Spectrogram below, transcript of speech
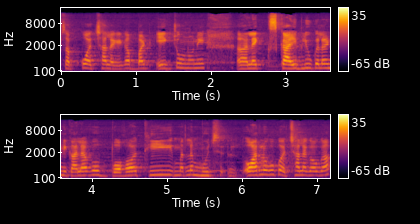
सबको अच्छा लगेगा बट एक जो उन्होंने लाइक स्काई ब्लू कलर निकाला, वो बहुत ही मतलब मुझ, और लोगों को अच्छा लगा होगा।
